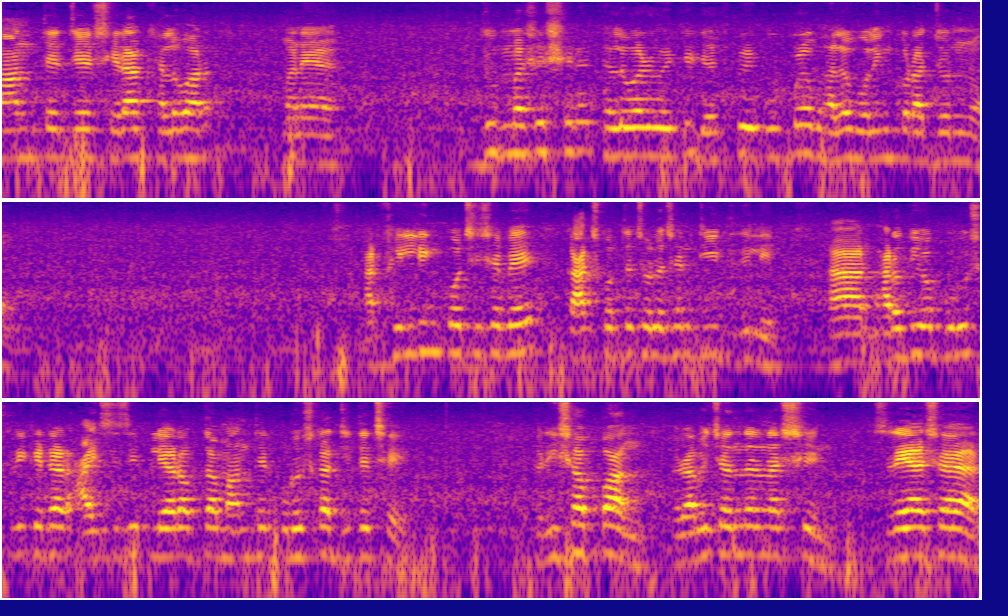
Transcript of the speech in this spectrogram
মান্থের যে সেরা খেলোয়াড় মানে জুন মাসের সেরা খেলোয়াড় হয়েছে জসপ্রীত বুমরা, ভালো বোলিং করার জন্য। আর ফিল্ডিং কোচ হিসেবে কাজ করতে চলেছেন টি দিলীপ। আর ভারতীয় পুরুষ cricketer ICC player of the মান্থের পুরস্কার জিতেছে ঋষভ পান্ত রবিচন্দ্রন অশ্বিন শ্রেয়াস আয়ার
